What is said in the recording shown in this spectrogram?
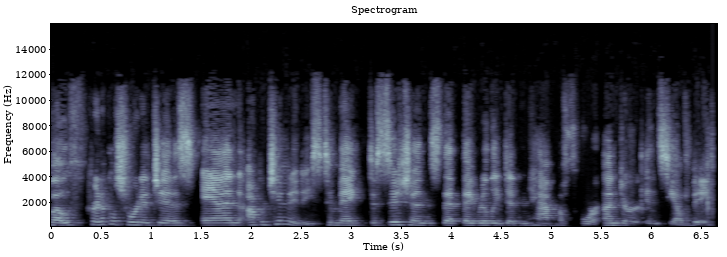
both critical shortages and opportunities to make decisions that they really didn't have before under NCLB.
